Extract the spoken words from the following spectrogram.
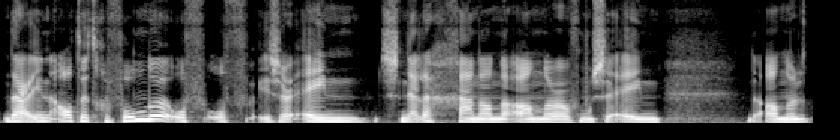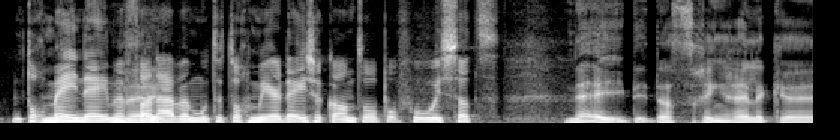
daarin altijd gevonden? Of, of is er één sneller gegaan dan de ander? Of moest er één de ander toch meenemen Nee. van... nou, we moeten toch meer deze kant op? Of hoe is dat? Nee, dat ging redelijk, eh,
